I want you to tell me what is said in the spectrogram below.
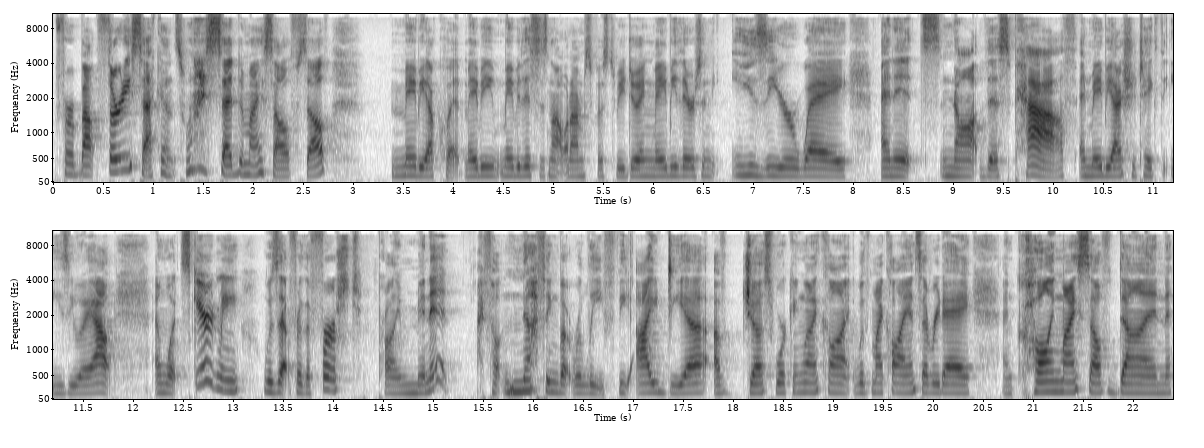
for about 30 seconds when I said to myself, self, maybe I'll quit. Maybe maybe this is not what I'm supposed to be doing. Maybe there's an easier way and it's not this path and maybe I should take the easy way out. And what scared me was that for the first probably minute I felt nothing but relief. The idea of just working my client with my clients every day and calling myself done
